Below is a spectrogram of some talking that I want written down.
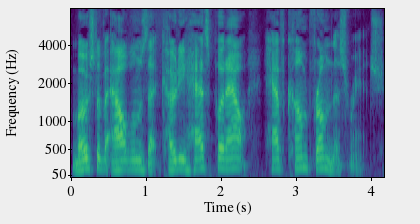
Most of the albums that Cody has put out have come from this ranch.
